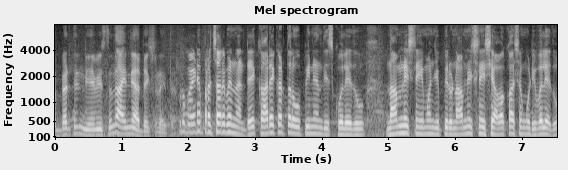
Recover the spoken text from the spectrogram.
అభ్యర్థిని నియమిస్తుంది ఆయన్నే అధ్యక్షుడు అవుతారు ఇప్పుడు బయట ప్రచారం ఏంటంటే కార్యకర్తల ఒపీనియన్ తీసుకోలేదు నామినేషన్ ఏమని చెప్పారు నామినేషన్ వేసే అవకాశం కూడా ఇవ్వలేదు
